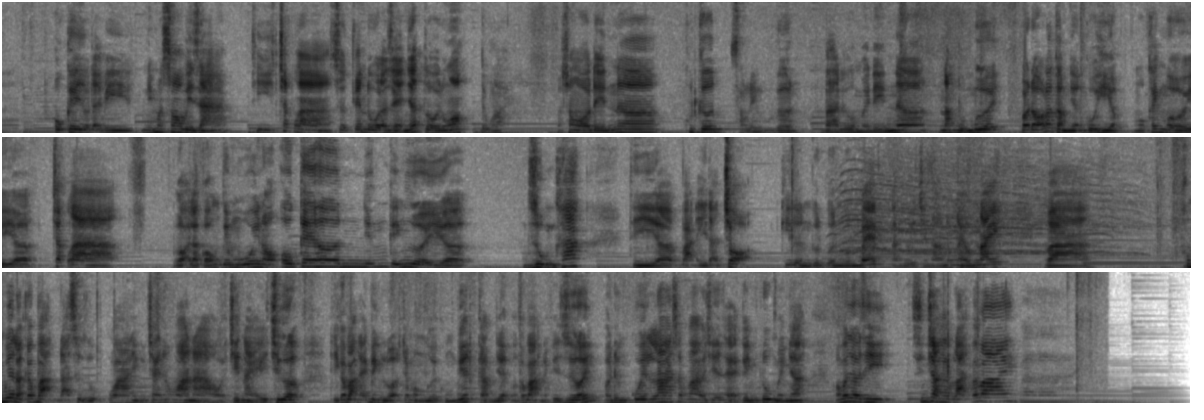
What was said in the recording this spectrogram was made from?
ok rồi tại vì nếu mà so về giá thì chắc là Scandal là rẻ nhất rồi đúng không đúng rồi và xong rồi đến uh, Good Girl xong đến Google và rồi mới đến uh, 540 và đó là cảm nhận của Hiệp một khách mời uh, chắc là gọi là có một cái mũi nó ok hơn những cái người uh, dùng khác thì uh, bạn ấy đã chọn Kylian Goodwin Gomez là người chiến thắng trong ngày hôm nay. Và không biết là các bạn đã sử dụng qua những chai nước hoa nào ở trên này hay chưa? Thì các bạn hãy bình luận cho mọi người cùng biết cảm nhận của các bạn ở phía dưới. Và đừng quên like, subscribe và chia sẻ kênh youtube mình nha. Còn bây giờ thì xin chào và hẹn gặp lại. Bye. Bye.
